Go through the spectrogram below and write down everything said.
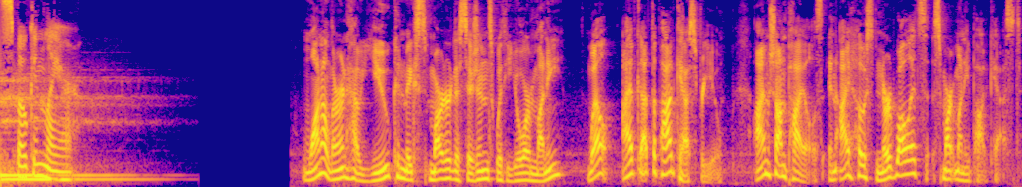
Spoken Layer. Want to learn how you can make smarter decisions with your money? Well, I've got the podcast for you. I'm Sean Pyles, and I host NerdWallet's Smart Money Podcast.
